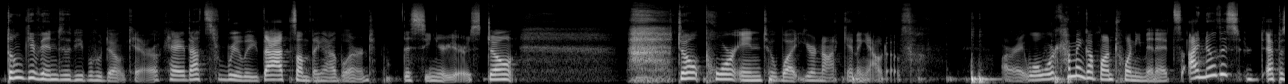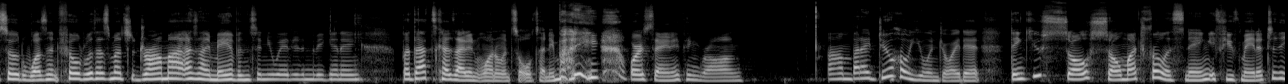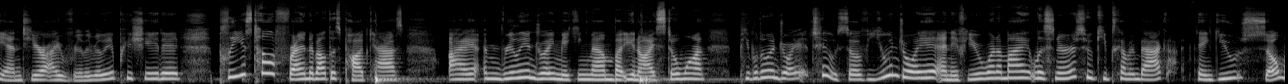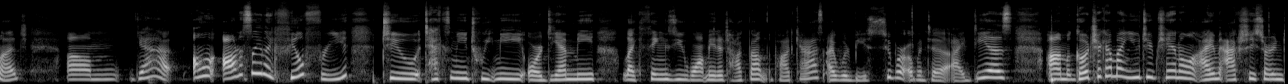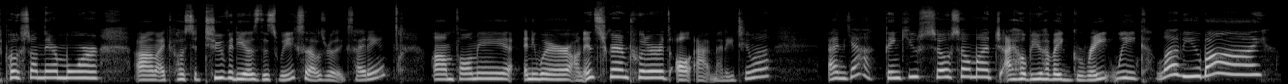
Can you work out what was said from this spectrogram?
don't give in to the people who don't care, okay? That's really that's something I've learned this senior years. Don't don't pour into what you're not getting out of. All right, well, we're coming up on 20 minutes. I know this episode wasn't filled with as much drama as I may have insinuated in the beginning, but that's because I didn't want to insult anybody or say anything wrong. Um, but I do hope you enjoyed it. Thank you so, so much for listening. If you've made it to the end here, I really, really appreciate it. Please tell a friend about this podcast. I am really enjoying making them, but you know, I still want people to enjoy it too. So if you enjoy it and if you're one of my listeners who keeps coming back, thank you so much um, yeah, oh, honestly, like feel free to text me, tweet me, or DM me like things you want me to talk about in the podcast. I would be super open to ideas. Um, go check out my YouTube channel. I'm actually starting to post on there more. Um, I posted two videos this week, so that was really exciting. Um, follow me anywhere on Instagram, Twitter. It's all at Maddie Tuma. And yeah, thank you so, so much. I hope you have a great week. Love you. Bye.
